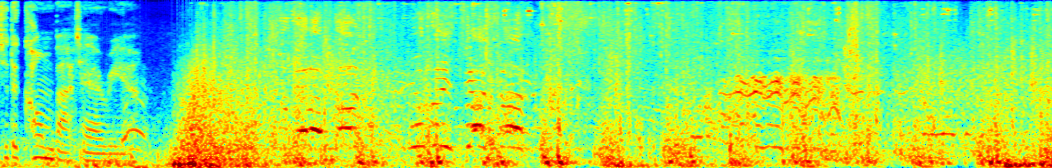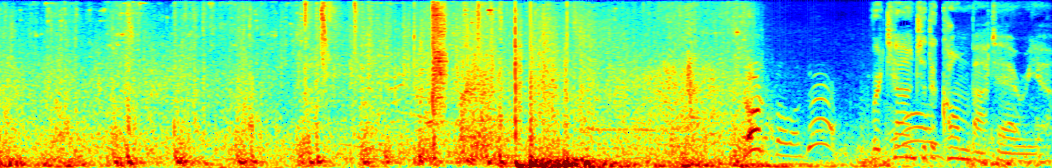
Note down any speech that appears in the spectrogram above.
To the combat area. Return to the combat area.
